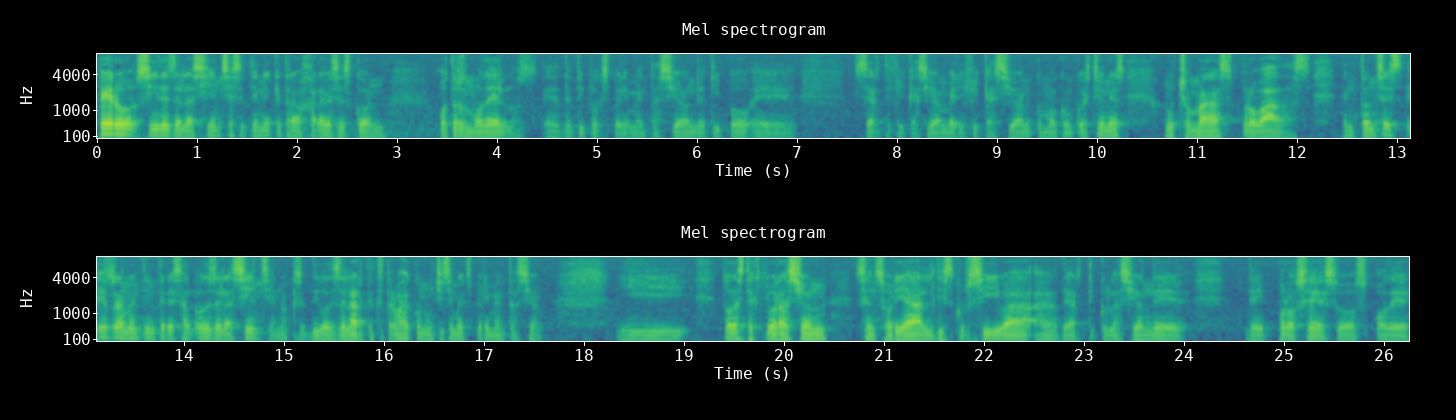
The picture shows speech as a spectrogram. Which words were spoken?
Pero sí desde la ciencia se tiene que trabajar a veces con otros modelos eh, de tipo experimentación, de tipo eh, certificación, verificación, como con cuestiones mucho más probadas. Entonces es realmente interesante, o desde la ciencia, ¿no? digo desde el arte, que se trabaja con muchísima experimentación. Y toda esta exploración sensorial, discursiva, ah, de articulación de, de procesos o de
